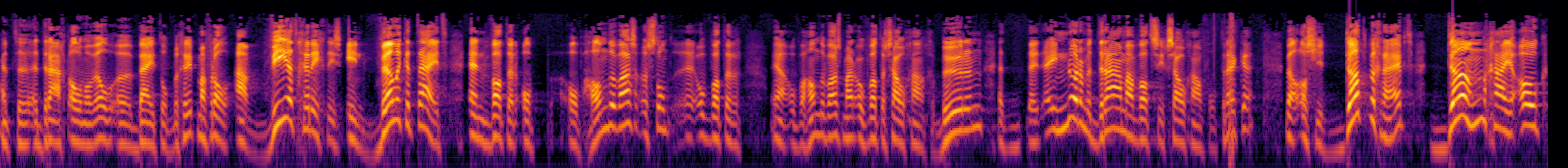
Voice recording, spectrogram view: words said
het, uh, het, draagt allemaal wel uh, bij tot begrip, maar vooral aan wie het gericht is, in welke tijd en wat er op, op handen was, stond uh, op wat er ja, op handen was, maar ook wat er zou gaan gebeuren. Het, het enorme drama wat zich zou gaan voltrekken. Wel, als je dat begrijpt, dan ga je ook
